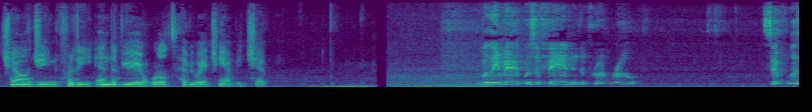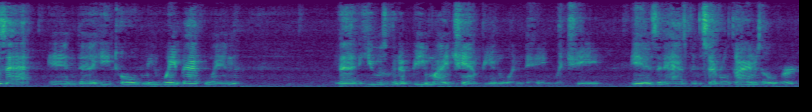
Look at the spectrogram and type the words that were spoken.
challenging for the NWA World Heavyweight Championship. Willie Mack was a fan in the front row. Simple as that. And uh, he told me way back when that he was going to be my champion one day, which he is and has been several times over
